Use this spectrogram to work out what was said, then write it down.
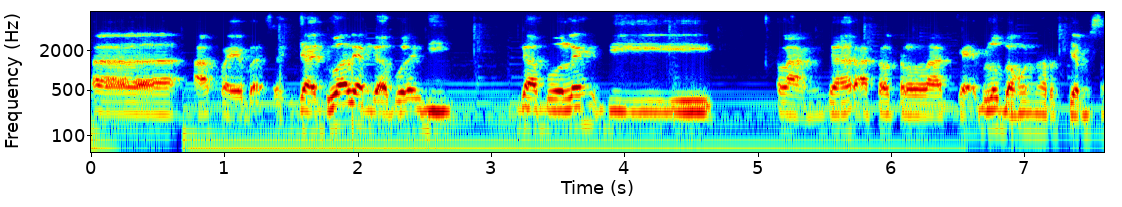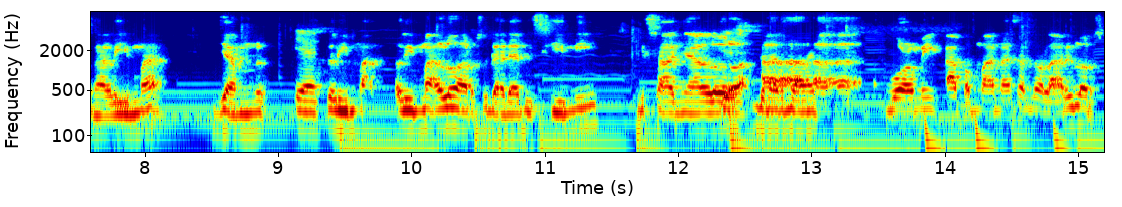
uh, apa ya bahasa jadwal yang nggak boleh di nggak boleh dilanggar atau telat kayak lo bangun harus jam setengah lima jam Yes. lima lima lo harus sudah ada di sini. Misalnya lo benar uh, uh, warming up pemanasan atau lari lo harus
